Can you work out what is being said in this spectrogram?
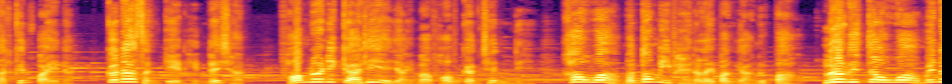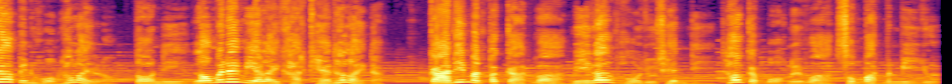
ษัตริย์ขึ้นไปนั้น ก็น่าสังเกตเห็นได้ชัด พร้อมด้วยนิกายที่ใหญ่ๆ มาพร้อมกันเช่นนี้ข้าว่ามันต้องมีแผนอะไรบางอย่างหรือเปล่า เรื่องที่เจ้าว่าไม่น่าเป็นห่วงเท่าไหร่หรอกตอนนี้เราไม่ได้มีอะไรขาดแคลนเท่าไหร่นะ การที่มันประกาศว่ามีร่างโพอยู่เช่นนี้ เท่ากับบอกเลยว่าสมบัติมันมีอยู่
